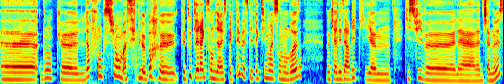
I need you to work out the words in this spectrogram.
Euh, donc euh, leur fonction, bah, c'est de voir que toutes les règles sont bien respectées parce qu'effectivement elles sont nombreuses. Donc il y a des arbitres qui, suivent la, la, jammeuse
